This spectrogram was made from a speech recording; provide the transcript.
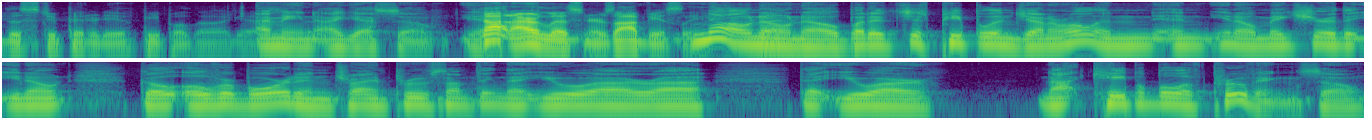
the stupidity of people, though. I guess. I mean, I guess so. Yeah. not our listeners, obviously. No, no, but- no. But it's just people in general, and and you know, make sure that you don't go overboard and try and prove something that you are uh, that you are not capable of proving. So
